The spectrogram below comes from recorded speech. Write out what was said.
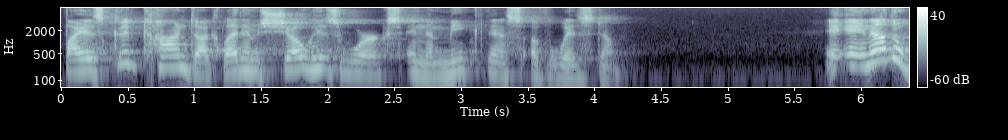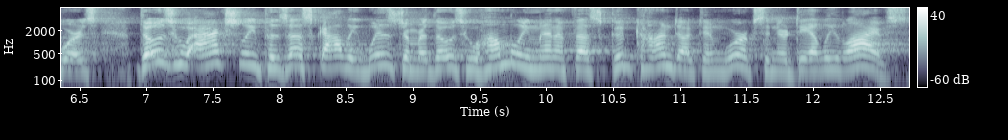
By his good conduct let him show his works in the meekness of wisdom." In other words, those who actually possess godly wisdom are those who humbly manifest good conduct and works in their daily lives.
